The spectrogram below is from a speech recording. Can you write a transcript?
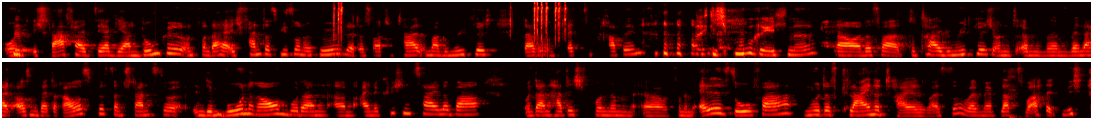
Und mhm. ich schlafe halt sehr gern dunkel und von daher, ich fand das wie so eine Höhle. Das war total immer gemütlich, da so ins Bett zu krabbeln. Richtig urig, ne? Genau, das war total gemütlich. Und ähm, wenn du halt aus dem Bett raus bist, dann standst du in dem Wohnraum, wo dann ähm, eine Küchenzeile war und dann hatte ich von einem, äh, von einem L-Sofa nur das kleine Teil, weißt du, weil mehr Platz war halt nicht.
